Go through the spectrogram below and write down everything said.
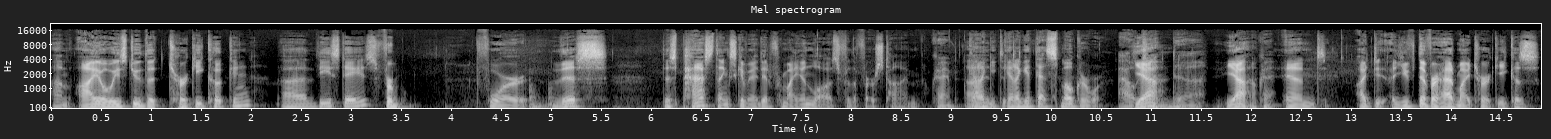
Um, I always do the turkey cooking uh, these days for for this this past Thanksgiving. I did it for my in laws for the first time. Okay, gotta get, gotta get that smoker out. Yeah. and, uh, Yeah. Okay. And I do, you've never had my turkey because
